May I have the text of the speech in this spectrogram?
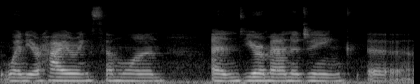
when you're hiring someone and you're managing a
